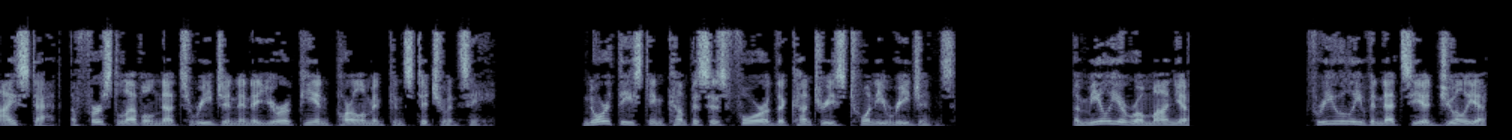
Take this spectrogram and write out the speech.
a first-level NUTS region and a European Parliament constituency. Northeast encompasses four of the country's 20 regions Emilia-Romagna Friuli-Venezia Giulia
